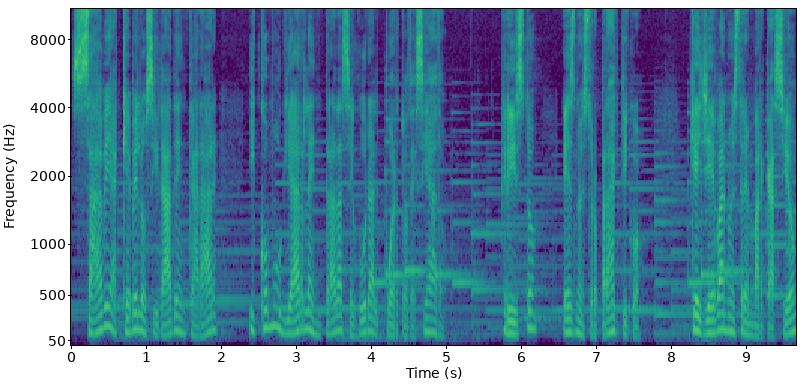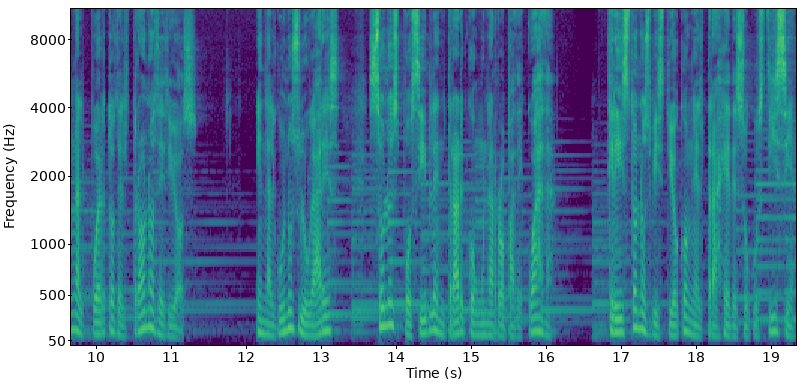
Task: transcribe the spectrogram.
Sabe a qué velocidad encarar y cómo guiar la entrada segura al puerto deseado. Cristo es nuestro práctico, que lleva nuestra embarcación al puerto del trono de Dios. En algunos lugares solo es posible entrar con una ropa adecuada. Cristo nos vistió con el traje de su justicia,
